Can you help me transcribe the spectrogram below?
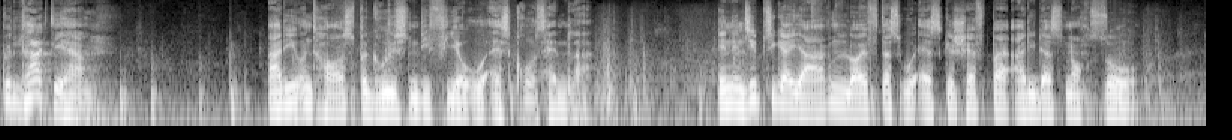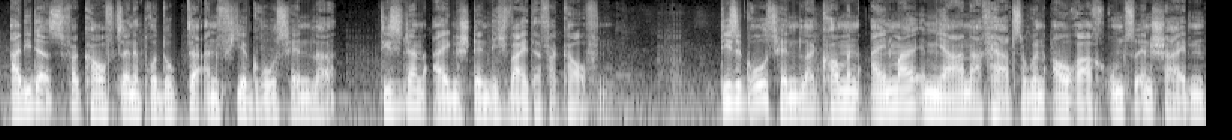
Guten Tag, die Herren. Adi und Horst begrüßen die vier US-Großhändler. In den 70er Jahren läuft das US-Geschäft bei Adidas noch so. Adidas verkauft seine Produkte an vier Großhändler, die sie dann eigenständig weiterverkaufen. Diese Großhändler kommen einmal im Jahr nach Herzogenaurach, um zu entscheiden,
